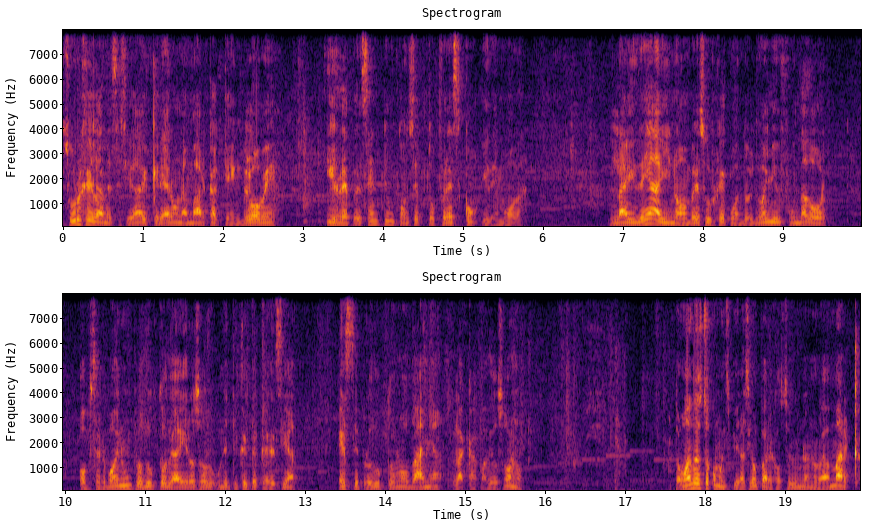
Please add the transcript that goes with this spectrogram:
surge la necesidad de crear una marca que englobe y represente un concepto fresco y de moda. La idea y nombre surge cuando el dueño y fundador observó en un producto de aerosol una etiqueta que decía este producto no daña la capa de ozono. Tomando esto como inspiración para construir una nueva marca.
